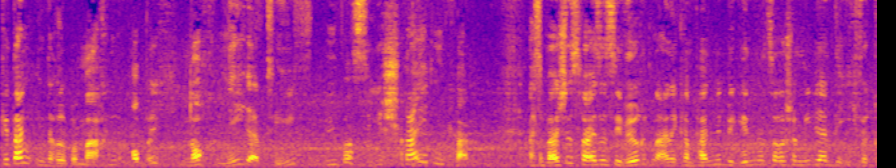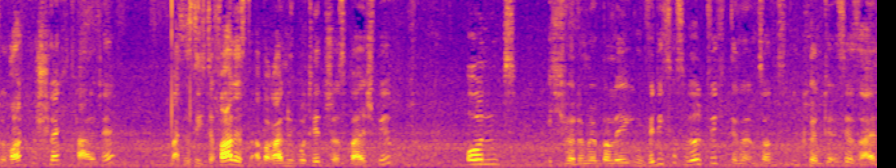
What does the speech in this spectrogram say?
Gedanken darüber machen, ob ich noch negativ über sie schreiben kann. Also beispielsweise, Sie würden eine Kampagne beginnen in Social Media, die ich für grottenschlecht halte, was jetzt nicht der Fall ist, aber rein hypothetisch als Beispiel. Und ich würde mir überlegen, will ich das wirklich? Denn ansonsten könnte es ja sein,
